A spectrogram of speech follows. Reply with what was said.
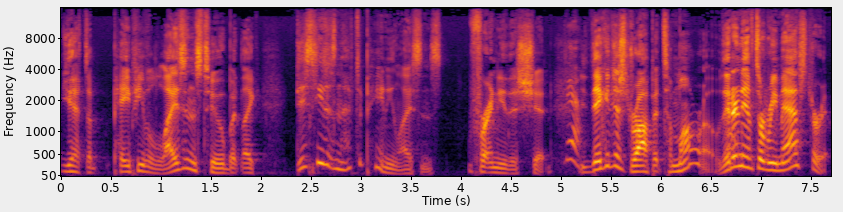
you have to pay people license to but like disney doesn't have to pay any license for any of this shit. Yeah. they could just drop it tomorrow. They don't have to remaster it.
